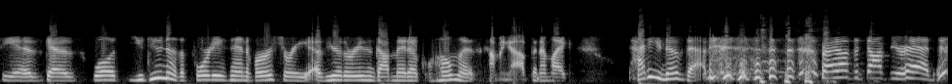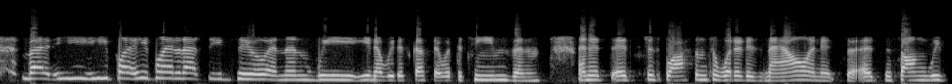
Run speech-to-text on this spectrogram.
he is, goes, "Well, you do know the 40th anniversary of "You're the Reason God Made Oklahoma" is coming up," and I'm like. How do you know that? right off the top of your head. But he he play he planted that seed too, and then we you know we discussed it with the teams, and and it's it's just blossomed to what it is now, and it's a, it's a song we've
